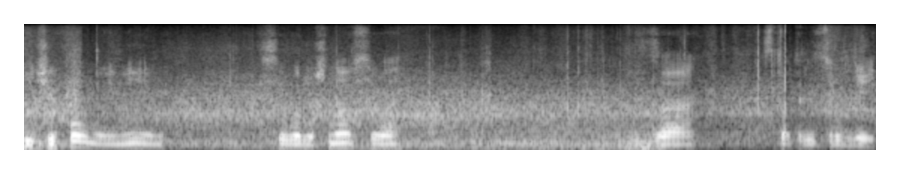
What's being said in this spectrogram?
И чехол мы имеем всего лишь навсего за 130 рублей.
